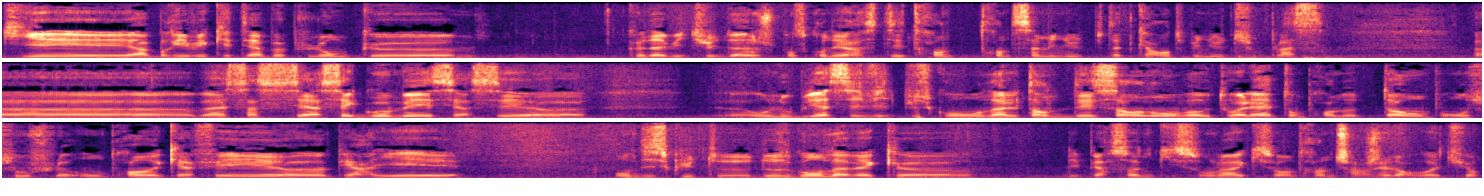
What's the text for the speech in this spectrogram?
qui est à Brive et qui était un peu plus longue que d'habitude. Hein. Je pense qu'on est resté 30-35 minutes, peut-être 40 minutes sur place. Euh, bah, ça c'est assez gommé, c'est assez. Euh, on oublie assez vite puisqu'on a le temps de descendre, on va aux toilettes, on prend notre temps, on, souffle, on prend un café, euh, un Perrier, on discute deux secondes avec des personnes qui sont là, qui sont en train de charger leur voiture,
